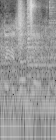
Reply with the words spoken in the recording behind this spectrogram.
这个小小。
